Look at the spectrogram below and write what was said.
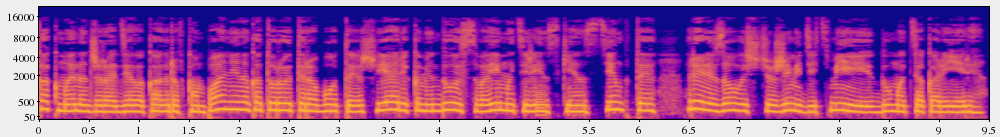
Как менеджер отдела кадров компании, на которую ты работаешь, я рекомендую свои материнские инстинкты реализовывать с чужими детьми и думать о карьере.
